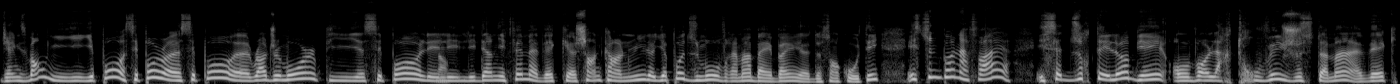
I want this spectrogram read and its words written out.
James Bond, il, n'est pas, c'est pas, euh, c'est pas Roger Moore, puis c'est pas les, derniers films avec Sean Connery. Il n'y a pas d'humour vraiment ben ben de son côté. Et c'est une bonne affaire. Et cette dureté-là, bien, on va la retrouver justement avec,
